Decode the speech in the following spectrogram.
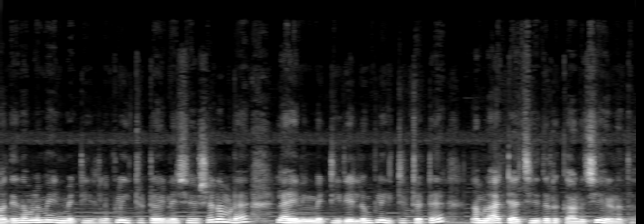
ആദ്യം നമ്മൾ മെയിൻ മെറ്റീരിയൽ പ്ലീറ്റ് ഇട്ടതിന് ശേഷം നമ്മുടെ ലൈനിങ് മെറ്റീരിയലും പ്ലീറ്റ് ഇട്ടിട്ട് നമ്മൾ അറ്റാച്ച് ചെയ്തെടുക്കുകയാണ് ചെയ്യണത്.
